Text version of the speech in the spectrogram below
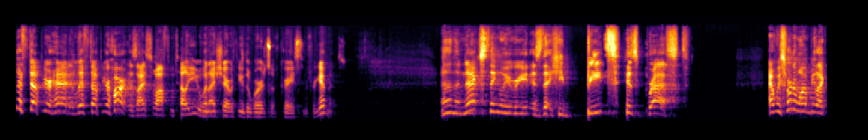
Lift up your head and lift up your heart, as I so often tell you when I share with you the words of grace and forgiveness. And then the next thing we read is that he beats his breast. And we sort of want to be like,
